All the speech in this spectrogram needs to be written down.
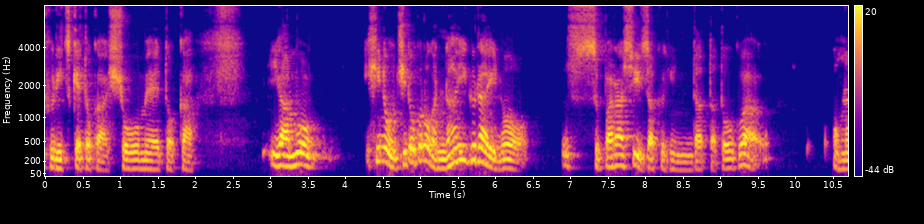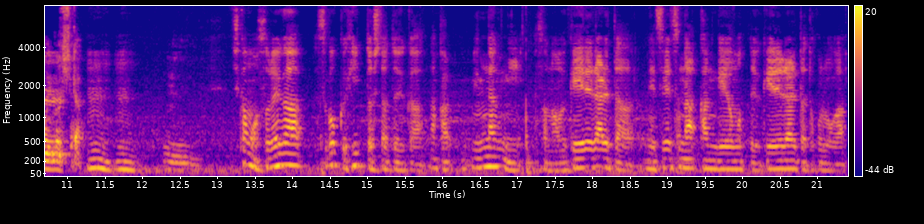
振り付けとか照明とか、いや、もう、火の打ちどころがないぐらいの素晴らしい作品だったと僕は思いました。うんうん。うん。しかもそれがすごくヒットしたというかなんかみんなにその受け入れられた熱烈な歓迎を持って受け入れられたところが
